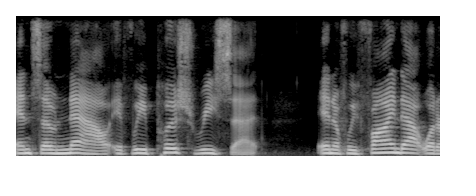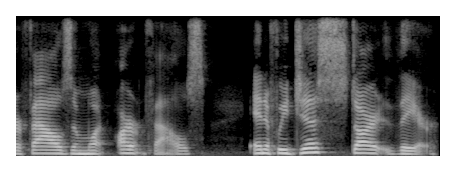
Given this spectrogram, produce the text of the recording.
And so now, if we push reset and if we find out what are fouls and what aren't fouls, and if we just start there,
